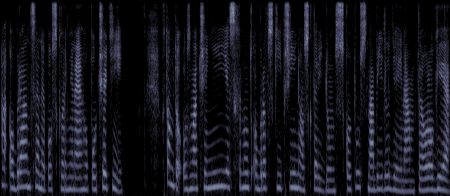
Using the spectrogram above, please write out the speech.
a obránce neposkvrněného početí. V tomto označení je schrnut obrovský přínos, který Duns Scotus nabídl dějinám teologie.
